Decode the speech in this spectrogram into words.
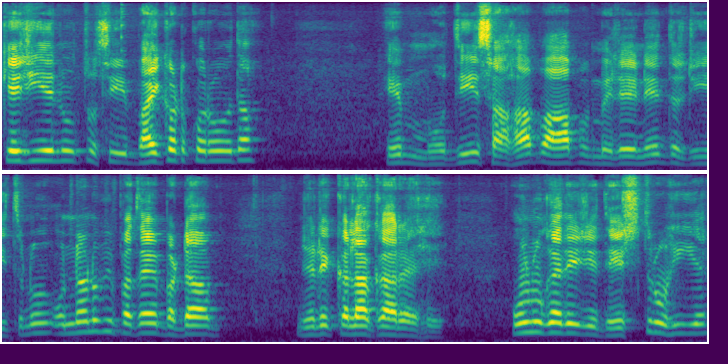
ਕਿ ਜੀ ਇਹਨੂੰ ਤੁਸੀਂ ਬਾਈਕਾਟ ਕਰੋ ਇਹਦਾ। ਇਹ ਮੋਦੀ ਸਾਹਿਬ ਆਪ ਮਿਲੇ ਨੇ ਦਲਜੀਤ ਨੂੰ, ਉਹਨਾਂ ਨੂੰ ਵੀ ਪਤਾ ਹੈ ਵੱਡਾ ਜਿਹੜੇ ਕਲਾਕਾਰ ਹੈ ਇਹ। ਉਹਨੂੰ ਕਹਿੰਦੇ ਜੀ ਦੇਸ਼ ਧਰੋਹੀ ਹੈ,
